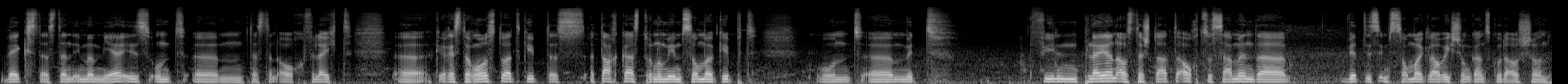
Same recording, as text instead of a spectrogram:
wächst, dass dann immer mehr ist und ähm, dass dann auch vielleicht äh, Restaurants dort gibt, dass Dachgastronomie im Sommer gibt und äh, mit vielen Playern aus der Stadt auch zusammen, da wird es im Sommer, glaube ich, schon ganz gut ausschauen.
